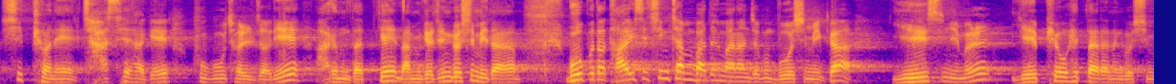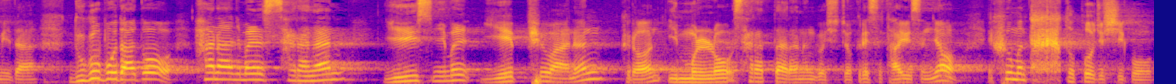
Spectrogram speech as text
시편에 자세하게 구구절절히 아름답게 남겨진 것입니다. 무엇보다 다윗이 칭찬받을 만한 점은 무엇입니까? 예수님을 예표했다라는 것입니다. 누구보다도 하나님을 사랑한 예수님을 예표하는 그런 인물로 살았다라는 것이죠. 그래서 다윗은요, 흠은 다 덮어주시고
